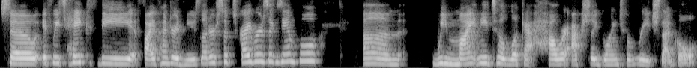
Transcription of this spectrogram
So if we take the 500 newsletter subscribers example, um, we might need to look at how we're actually going to reach that goal.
